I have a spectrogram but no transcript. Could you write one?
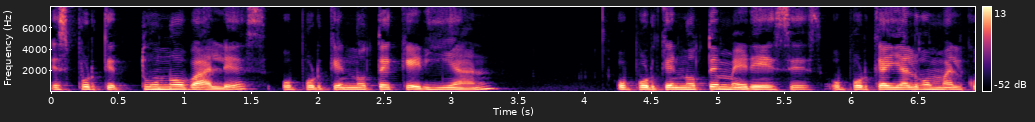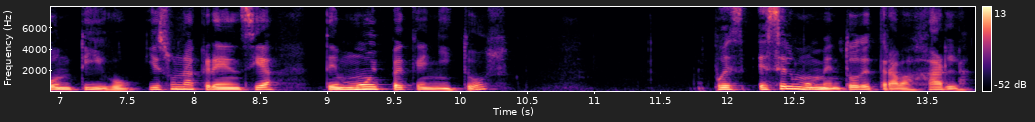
es porque tú no vales o porque no te querían o porque no te mereces o porque hay algo mal contigo. Y es una creencia de muy pequeñitos, pues es el momento de trabajarla.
